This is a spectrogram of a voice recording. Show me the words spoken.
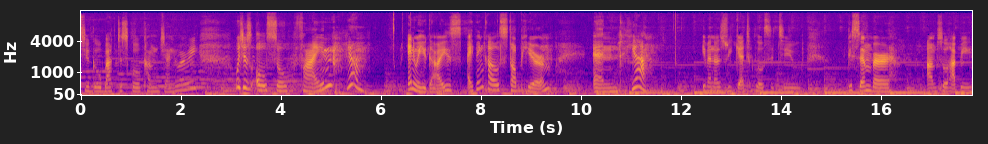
to go back to school come January, which is also fine. Yeah. Anyway, you guys, I think I'll stop here. And yeah, even as we get closer to December, I'm so happy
